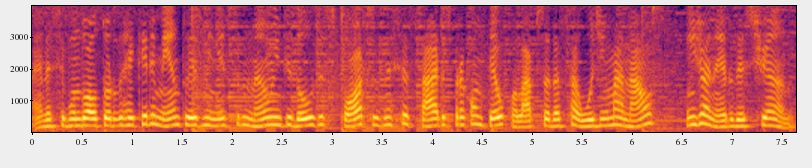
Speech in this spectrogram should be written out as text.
Ainda segundo o autor do requerimento, o ex-ministro não envidou os esforços necessários para conter o colapso da saúde em Manaus em janeiro deste ano.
